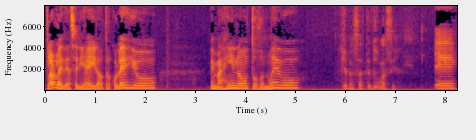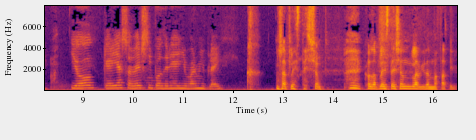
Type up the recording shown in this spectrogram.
claro, la idea sería ir a otro colegio, me imagino, todo nuevo. ¿Qué pensaste tú, Masi? Eh, yo quería saber si podría llevar mi Play. La PlayStation. Con la PlayStation la vida es más fácil.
